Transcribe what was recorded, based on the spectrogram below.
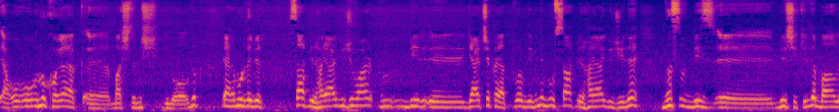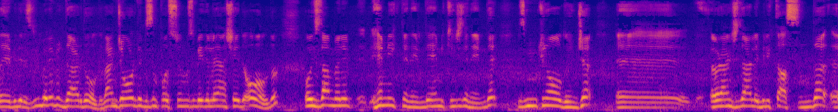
yani onu koyarak e, başlamış gibi olduk. Yani burada bir saf bir hayal gücü var. Bir e, gerçek hayat problemini bu saf bir hayal gücüyle nasıl biz e, bir şekilde bağlayabiliriz gibi böyle bir derdi oldu. Bence orada bizim pozisyonumuzu belirleyen şey de o oldu. O yüzden böyle hem ilk deneyimde hem ikinci deneyimde biz mümkün olduğunca e, öğrencilerle birlikte aslında e,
